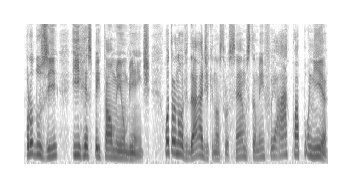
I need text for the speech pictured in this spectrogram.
produzir e respeitar o meio ambiente. Outra novidade que nós trouxemos também foi a aquaponia,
